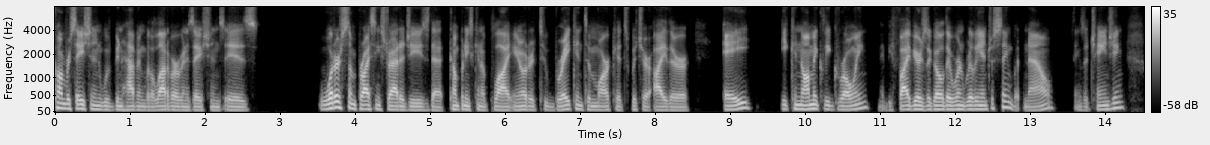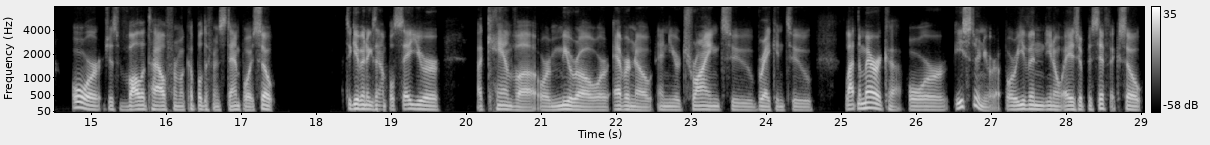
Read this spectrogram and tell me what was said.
conversation we've been having with a lot of organizations is what are some pricing strategies that companies can apply in order to break into markets which are either a economically growing maybe five years ago they weren't really interesting but now things are changing or just volatile from a couple different standpoints so to give an example say you're a canva or miro or evernote and you're trying to break into latin america or eastern europe or even you know asia pacific so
